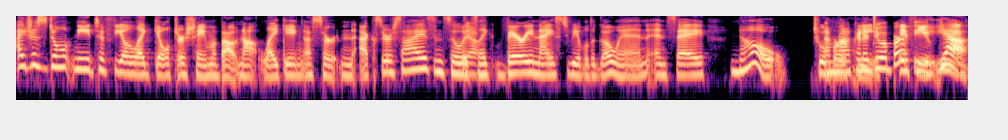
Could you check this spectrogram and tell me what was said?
I just don't need to feel like guilt or shame about not liking a certain exercise and so it's Yeah. like very nice to be able to go in and say no to a I'm burpee. not gonna do a If you burpee. yeah. Yeah.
